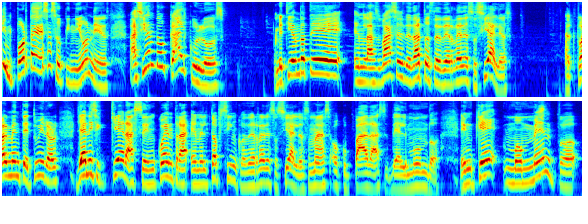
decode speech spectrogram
le importa esas opiniones. Haciendo cálculos metiéndote en las bases de datos de, redes sociales. Actualmente Twitter ya ni siquiera se encuentra en el top 5 de redes sociales más ocupadas del mundo. ¿En qué momento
